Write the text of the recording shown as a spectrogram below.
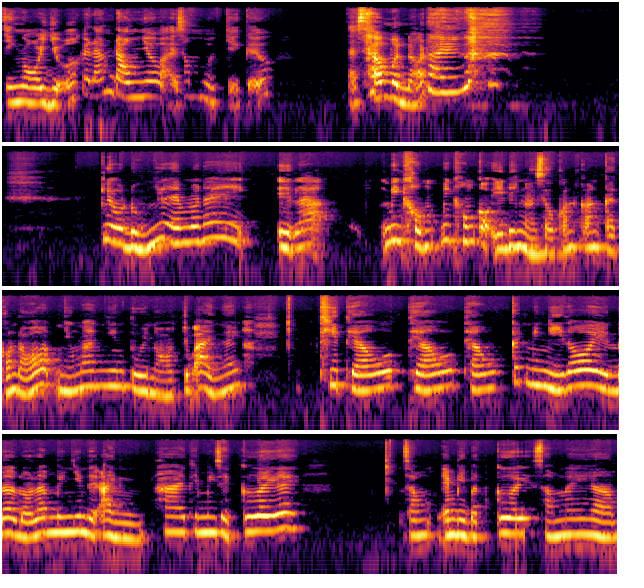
chị ngồi giữa cái đám đông như vậy, xong rồi chị kiểu, tại sao mình ở đây? Kiểu đúng như em luôn ấy. Ý là mình không mình không có ý định nói xấu con con, cái con đó, nhưng mà nhìn tụi nó chụp ảnh ấy thì theo theo theo cách mình nghĩ thôi. Đó, đó là mình nhìn thấy ảnh hai thì mình sẽ cười ấy. Xong em bị bật cười xong này uh,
